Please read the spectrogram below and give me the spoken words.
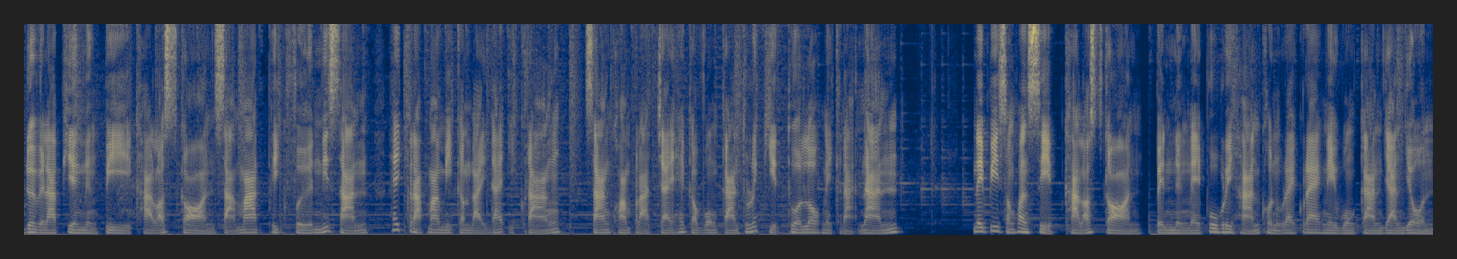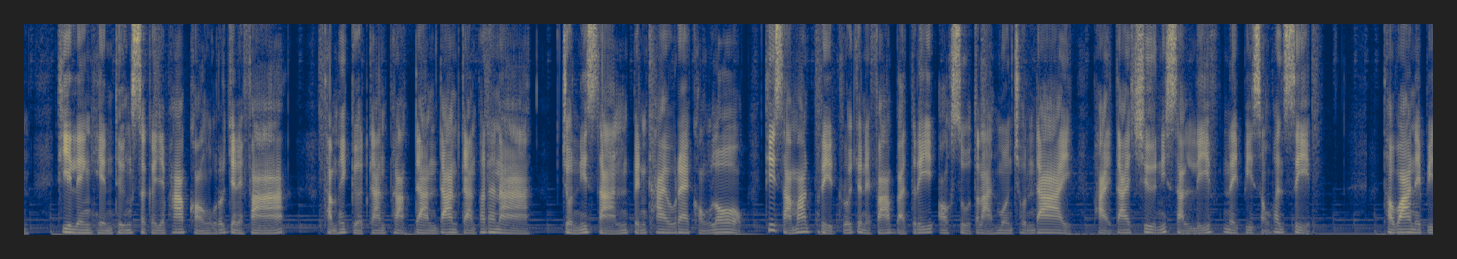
ด้วยเวลาเพียงหนึ่งปี คาร์ลอสกอนสามารถพลิกฟื้นนิสสันให้กลับมามีกำไรได้อีกครั้ง สร้างความประหลาดใจให้กับวงการธุรกิจทั่วโลกในขณะนั้น ในปี 2010 คาร์ลอสกอนเป็นหนึ่งในผู้บริหารคนแรก ๆ ในวงการยานยนต์ ที่เล็งเห็นถึงศักยภาพของรถยนต์ไฟฟ้าทำให้เกิดการผลักดันด้านการพัฒนา จนนิสสันเป็นค่ายแรกของโลก ที่สามารถผลิตรถยนต์ไฟฟ้าแบตเตอรี่ออกสู่ตลาดมวลชนได้ ภายใต้ชื่อนิสสันลีฟในปี 2010ทว่าในปี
